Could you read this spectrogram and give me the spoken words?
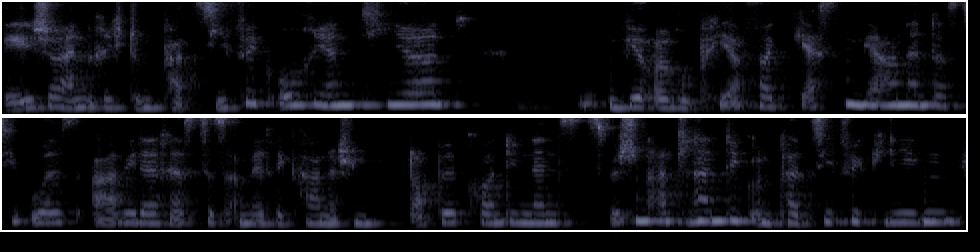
Asia in Richtung Pazifik orientiert. Wir Europäer vergessen gerne, dass die USA wie der Rest des amerikanischen Doppelkontinents zwischen Atlantik und Pazifik liegen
